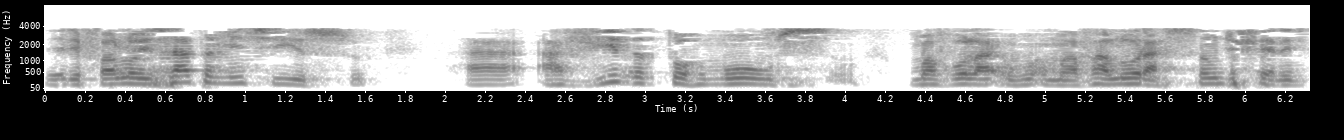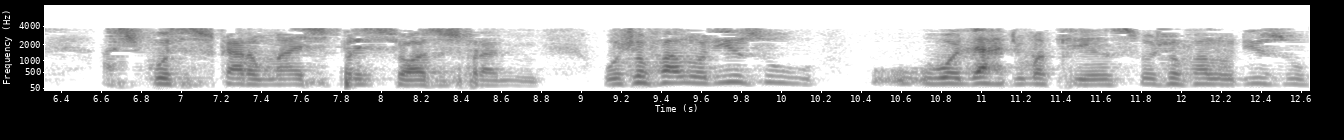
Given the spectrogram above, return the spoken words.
Ele falou exatamente isso. A, a vida tomou uma, uma valoração diferente. As coisas ficaram mais preciosas para mim. Hoje eu valorizo o olhar de uma criança, hoje eu valorizo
